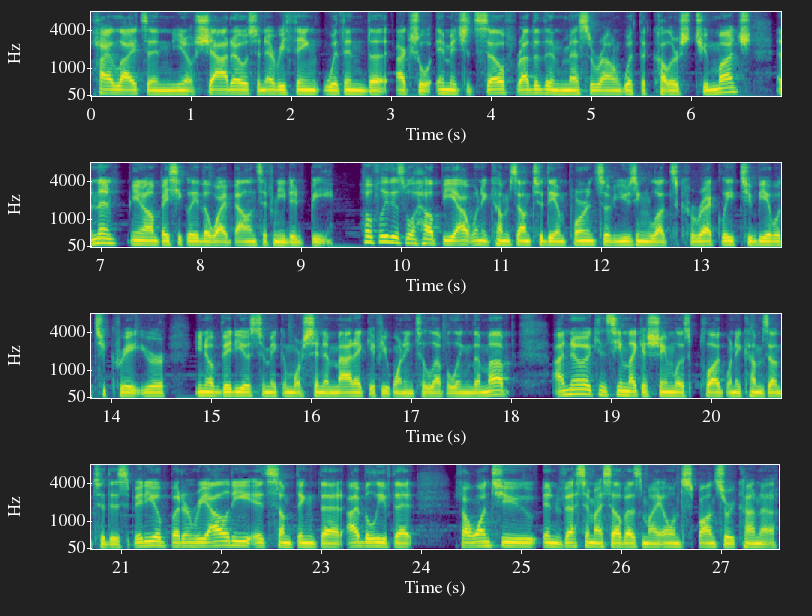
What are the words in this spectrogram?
highlights and you know shadows and everything within the actual image itself rather than mess around with the colors too much and then you know basically the white balance if needed be Hopefully this will help you out when it comes down to the importance of using LUTs correctly to be able to create your, you know, videos to make them more cinematic if you're wanting to leveling them up. I know it can seem like a shameless plug when it comes down to this video, but in reality, it's something that I believe that if I want to invest in myself as my own sponsor kind of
